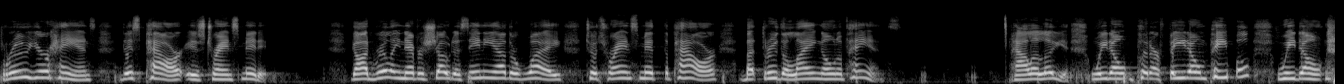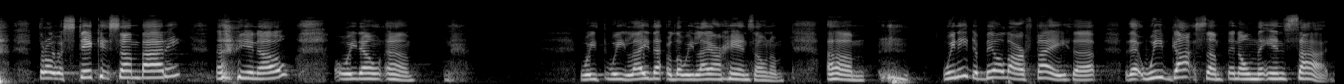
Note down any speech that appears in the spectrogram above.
through your hands, this power is transmitted. God really never showed us any other way to transmit the power but through the laying on of hands. Hallelujah. We don't put our feet on people. We don't throw a stick at somebody. you know, we don't. Um, we we lay that. We lay our hands on them. Um, We need to build our faith up that we've got something on the inside.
